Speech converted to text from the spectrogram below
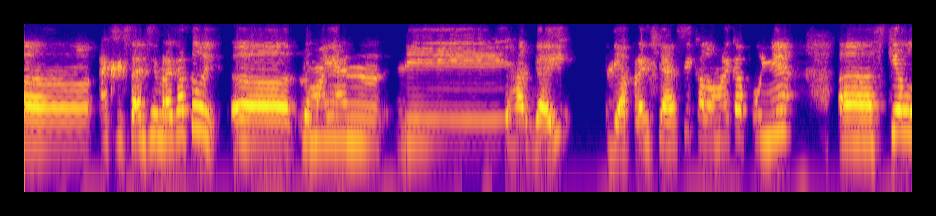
uh, eksistensi mereka tuh uh, lumayan dihargai diapresiasi kalau mereka punya uh, skill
